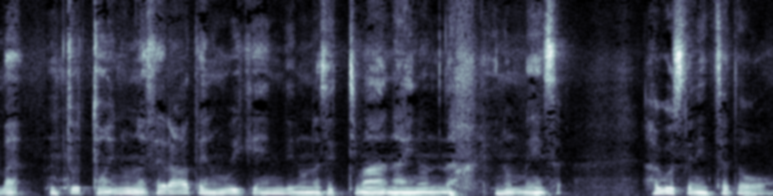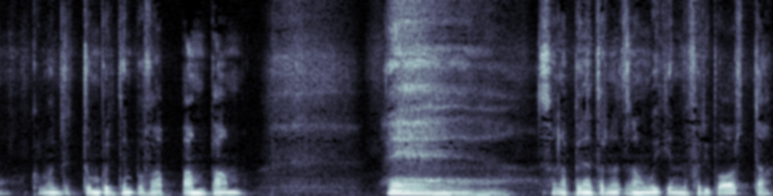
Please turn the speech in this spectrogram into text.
Beh, tutto in una serata, in un weekend, in una settimana, in un, in un mese. Agosto è iniziato, come ho detto un po' di tempo fa, pam pam. E sono appena tornata da un weekend fuori porta.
